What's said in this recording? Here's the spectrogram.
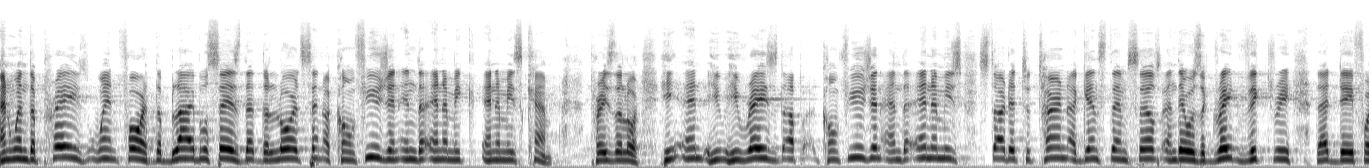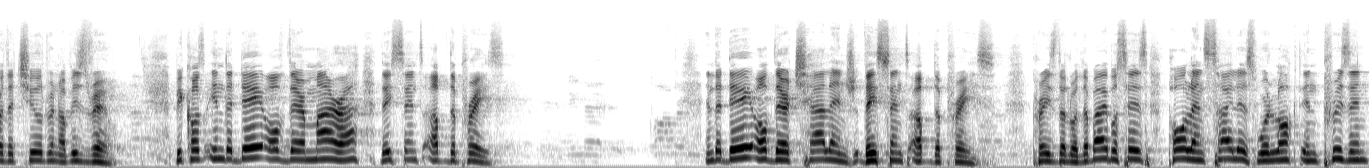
And when the praise went forth, the Bible says that the Lord sent a confusion in the enemy, enemy's camp. Praise the Lord. He, he, he raised up confusion, and the enemies started to turn against themselves, and there was a great victory that day for the children of Israel. Because in the day of their Mara, they sent up the praise. In the day of their challenge, they sent up the praise. Praise the Lord. The Bible says Paul and Silas were locked in prison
